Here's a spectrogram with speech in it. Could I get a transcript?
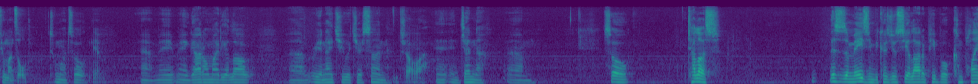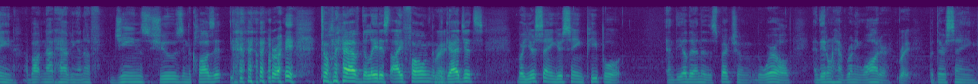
Two months old. Two months old. Yeah. Yeah. May, may God Almighty Allah uh, reunite you with your son Inshallah. in, in Jannah. Um, so tell us, this is amazing because you'll see a lot of people complain about not having enough jeans, shoes in the closet, right? Don't have the latest iPhone, and the gadgets. But you're saying you're seeing people at the other end of the spectrum, the world, and they don't have running water. Right. But they're saying,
